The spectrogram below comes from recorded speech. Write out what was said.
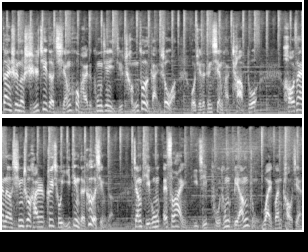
但是呢，实际的前后排的空间以及乘坐的感受啊，我觉得跟现款差不多。好在呢，新车还是追求一定的个性的。将提供 S Line 以及普通两种外观套件，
